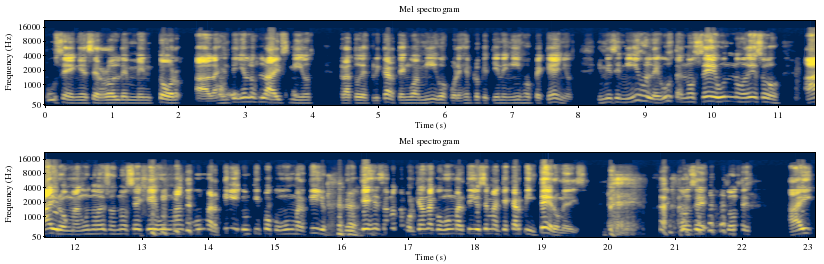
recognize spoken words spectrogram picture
puse en ese rol de mentor a la gente y en los lives míos trato de explicar. Tengo amigos, por ejemplo, que tienen hijos pequeños y me dicen, mi hijo le gusta, no sé, uno de esos Iron Man, uno de esos, no sé qué es un man con un martillo, un tipo con un martillo, pero ¿qué es esa nota? ¿Por qué anda con un martillo ese man que es carpintero? Me dice. Entonces, entonces hay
